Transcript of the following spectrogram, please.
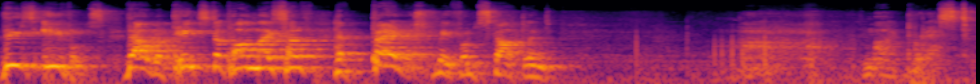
These evils thou repeatst upon thyself have banished me from Scotland. Ah, my breast,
